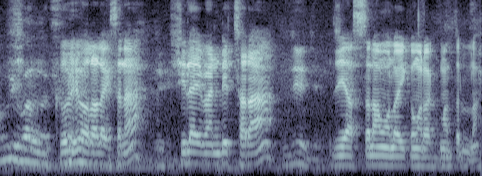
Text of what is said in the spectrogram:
খুবই ভালো লাগছে। খুবই ভালো লাগছে না? সিলাই ব্যান্ডিজ ছাড়া? জি জি। জি আসসালামু আলাইকুম রহমতুল্লাহ।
